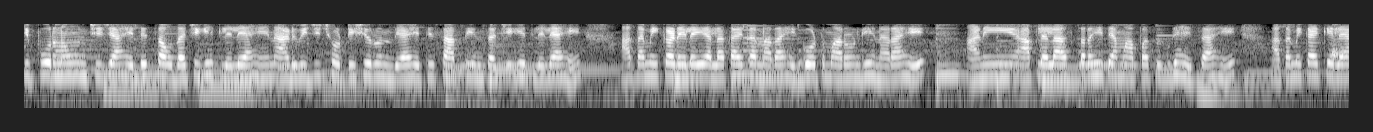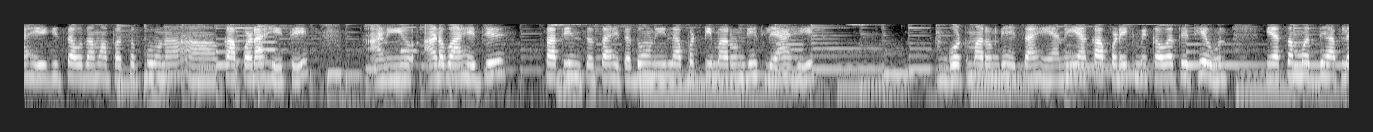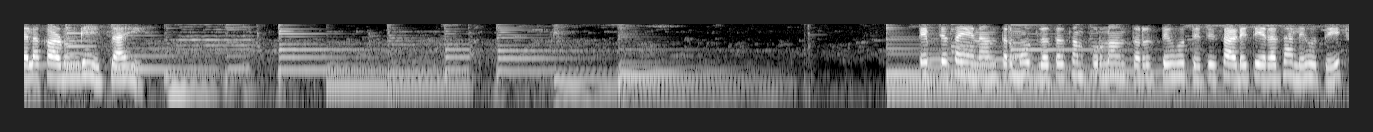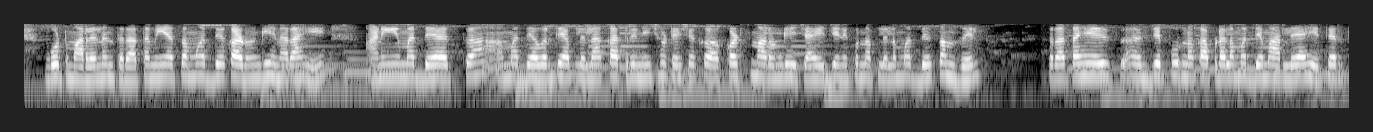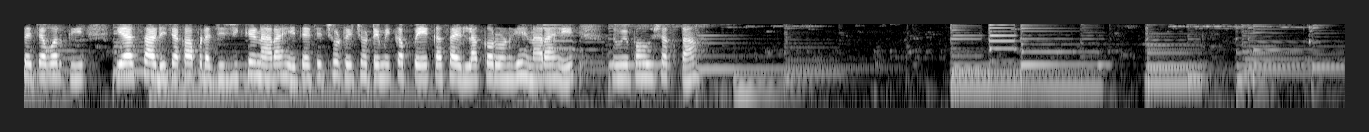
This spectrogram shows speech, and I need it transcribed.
ती पूर्ण उंची जी आहे ते चौदाची घेतलेली आहे आणि आडवी जी छोटीशी रुंदी आहे ती सात इंचाची घेतलेली आहे. आता मी कडेला याला काय करणार आहे गोट मारून घेणार आहे आणि आपल्याला अस्तरही त्या मापाचंच घ्यायचं आहे. आता मी काय केलं आहे की चौदा मापाचं पूर्ण कापड आहे ते आणि आडवा आहे जे सात इंचाचं आहे त्या दोन्हीला पट्टी मारून घेतली आहे. गोट मारून घ्यायचा आहे आणि या कापड एकमेकावरती ठेवून याचा मध्य आपल्याला काढून घ्यायचा आहे. टेपच्या साह्यानं अंतर मोजलं तर संपूर्ण अंतर ते होते ते साडे तेरा झाले होते गोट मारल्यानंतर. आता मी याचा मध्य काढून घेणार आहे आणि मध्याचा मध्यावरती आपल्याला कात्रीने छोट्याशा क कट्स मारून घ्यायचे आहे जेणेकरून आपल्याला मध्य समजेल. तर आता हे जे पूर्ण कापडाला मध्ये मारले आहे तर त्याच्यावरती या साडीच्या कापडाची जी किनार आहे त्याचे छोटे छोटे मी कप्पे एका साईडला करून घेणार आहे. तुम्ही पाहू शकता.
